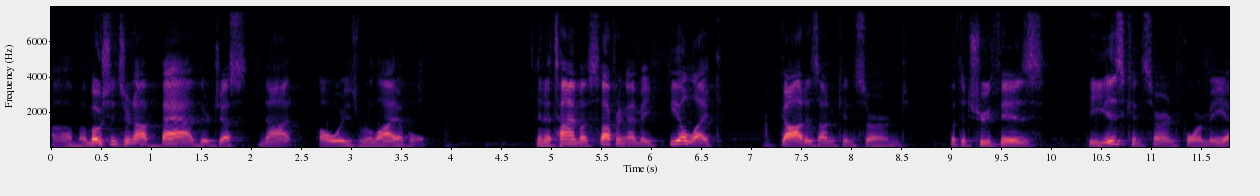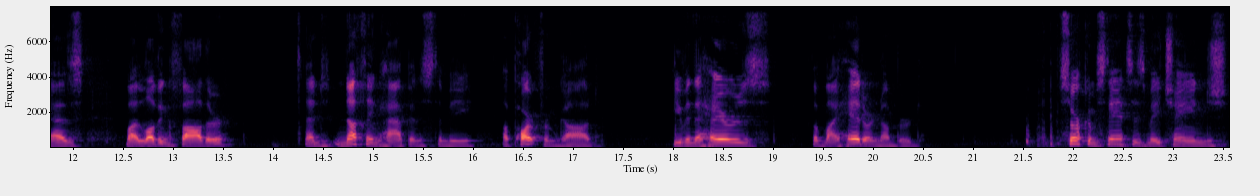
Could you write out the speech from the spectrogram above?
Um, emotions are not bad, they're just not always reliable. In a time of suffering, I may feel like God is unconcerned, but the truth is, He is concerned for me as my loving Father, and nothing happens to me apart from God. Even the hairs of my head are numbered. Circumstances may change,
